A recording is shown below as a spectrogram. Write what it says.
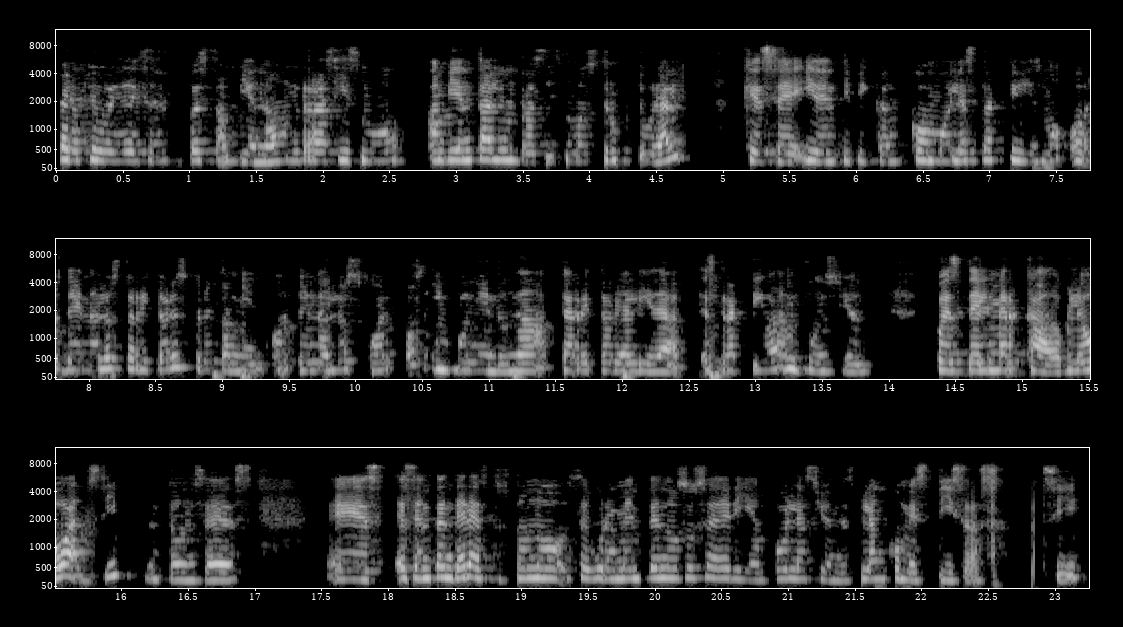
Pero que obedecen pues también a un racismo ambiental y un racismo estructural que se identifican como el extractivismo ordena los territorios, pero también ordena los cuerpos, imponiendo una territorialidad extractiva en función pues del mercado global, ¿sí? Entonces, es, entender esto. Esto no, seguramente no sucedería en poblaciones blanco-mestizas, ¿sí?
